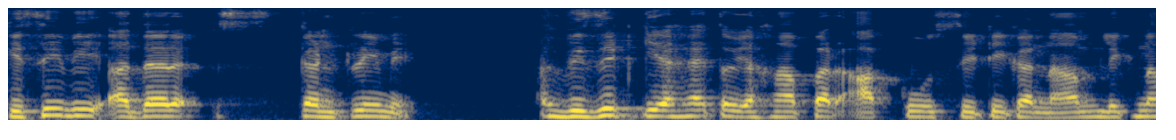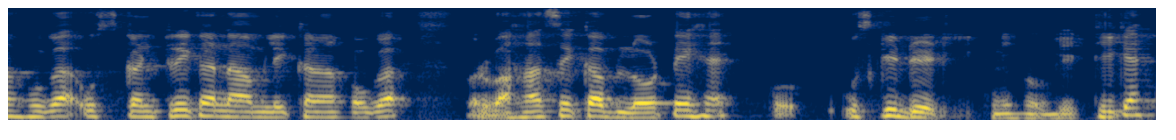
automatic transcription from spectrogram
किसी भी अदर कंट्री में विज़िट किया है तो यहाँ पर आपको उस सिटी का नाम लिखना होगा, उस कंट्री का नाम लिखना होगा, और वहाँ से कब लौटे हैं, उसकी डेट लिखनी होगी, ठीक है?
